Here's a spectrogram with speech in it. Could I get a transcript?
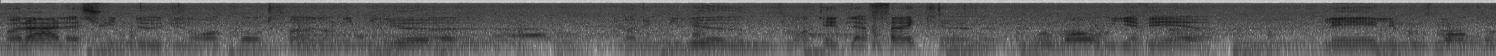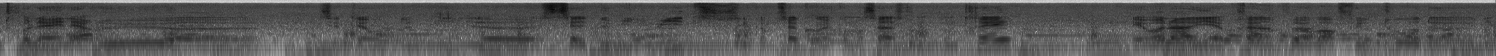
voilà, à la suite d'une rencontre dans les milieux dans les milieux mouvementés de la fac, au moment où il y avait les, mouvements contre la LRU, euh, c'était en 2007-2008, c'est comme ça qu'on a commencé à se rencontrer. Et voilà, et après un peu avoir fait le tour du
